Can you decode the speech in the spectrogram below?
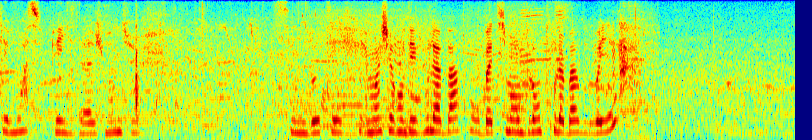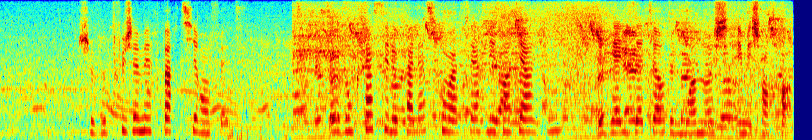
Regardez-moi ce paysage, mon dieu. C'est une beauté. Et moi j'ai rendez-vous là-bas, au bâtiment blanc tout là-bas, vous le voyez? Je veux plus jamais repartir en fait. Et donc là c'est le palace où on va faire les interviews des réalisateurs de Moi Moche et Méchant 3.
